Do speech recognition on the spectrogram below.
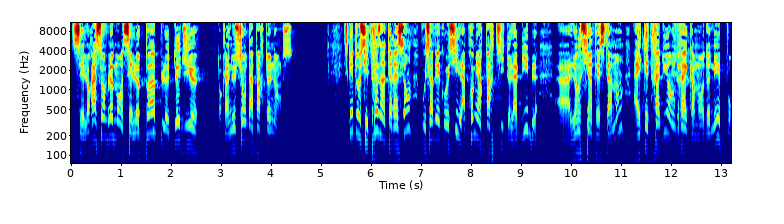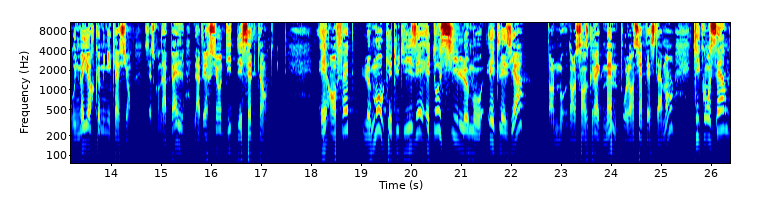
C'est le rassemblement, c'est le peuple de Dieu. Donc la notion d'appartenance. Ce qui est aussi très intéressant, vous savez qu'aussi la première partie de la Bible, euh, l'Ancien Testament, a été traduit en grec à un moment donné pour une meilleure communication. C'est ce qu'on appelle la version dite des Septante. Et en fait, le mot qui est utilisé est aussi le mot ecclésia, dans le, dans le sens grec même pour l'Ancien Testament, qui concerne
